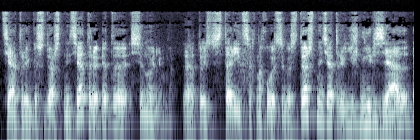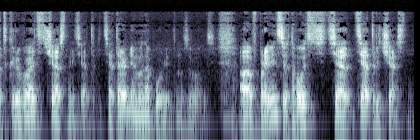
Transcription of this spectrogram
театры и государственные театры – это синонимы. Да? То есть в столицах находятся государственные театры, в них нельзя открывать частные театры. Театральная монополия это называлось. А в провинциях находятся театры частные.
